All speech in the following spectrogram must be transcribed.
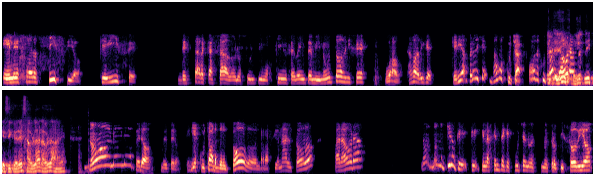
El ejercicio que hice de estar callado los últimos 15, 20 minutos, dije, wow, estaba, dije, quería, pero dije, vamos a escuchar, vamos a escuchar. Yo te, ahora... dije, yo te dije, si querés hablar, habla, ¿eh? No, no, no, pero, pero quería escuchar del todo, el racional todo, para ahora, no, no, no quiero que, que, que la gente que escuche nuestro, nuestro episodio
